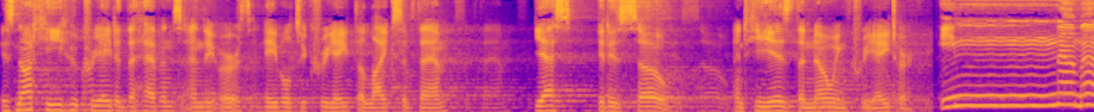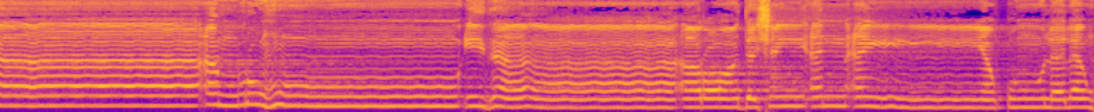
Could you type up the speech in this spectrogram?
Is not He who created the heavens and the earth able to create the likes of them? Yes, it is so, and He is the knowing Creator. إنما أمره إذا أراد شيئا أن يقول له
